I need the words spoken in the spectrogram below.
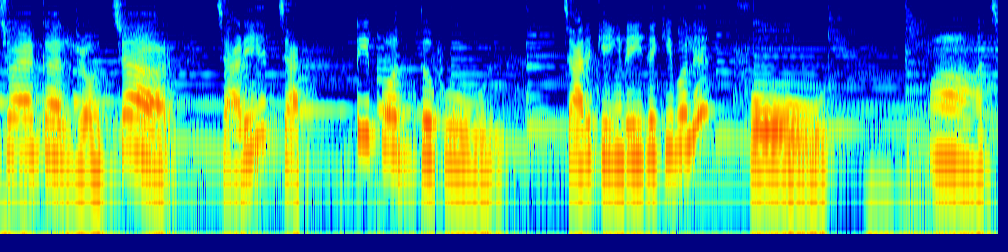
চয়াকার র, চার। চারে চারটি পদ্ম ফুল। চারকে ইংরেজিতে কি বলে? ফোর। পাঁচ।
